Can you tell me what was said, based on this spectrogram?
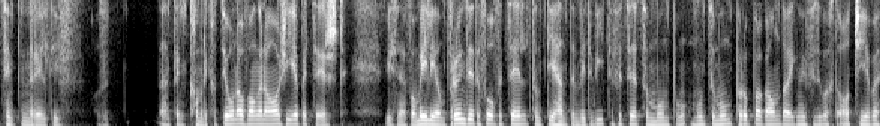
sind dann relativ, also haben dann Kommunikation angefangen anschieben. Zuerst unsere Familie und Freunde davon erzählt und die haben dann wieder weiter erzählt, so Mund-zu-Mund-Propaganda irgendwie versucht anzuschieben.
